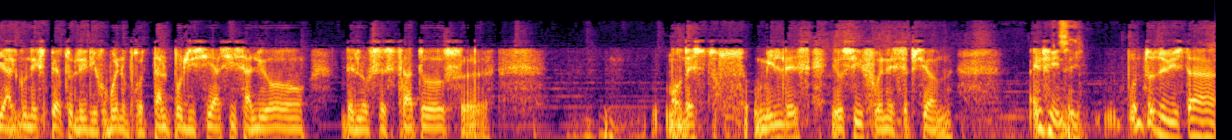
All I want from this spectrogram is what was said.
y algún experto le dijo, bueno, pero tal policía sí salió de los estratos eh, modestos, humildes, y sí fue una excepción. En fin, Sí. puntos de vista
